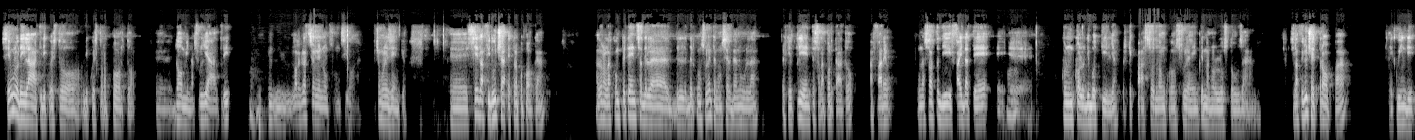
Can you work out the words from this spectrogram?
Se uno dei lati di questo, di questo rapporto eh, domina sugli altri, uh-huh. la relazione non funziona. Facciamo un esempio. Eh, se la fiducia è troppo poca, allora la competenza del, del, del, consulente non serve a nulla, perché il cliente sarà portato a fare una sorta di fai da te e, uh-huh. Con un collo di bottiglia, perché passo da un consulente ma non lo sto usando. Se la fiducia è troppa e quindi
